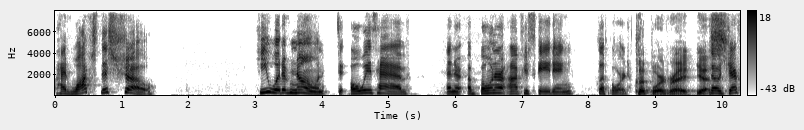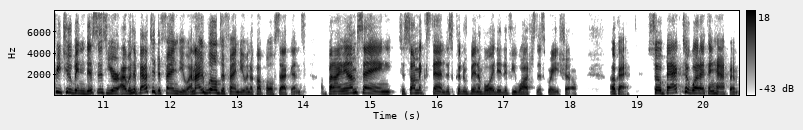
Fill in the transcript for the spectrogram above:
had watched this show, he would have known to always have an, a boner obfuscating clipboard. Clipboard, right? Yes. So Jeffrey Toobin, this is your. I was about to defend you, and I will defend you in a couple of seconds. But I am saying, to some extent, this could have been avoided if you watched this great show. Okay, so back to what I think happened.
